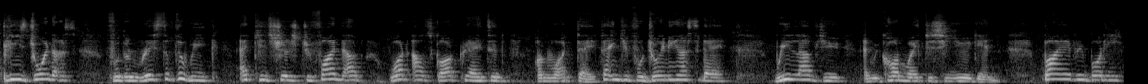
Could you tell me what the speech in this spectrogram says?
Please join us for the rest of the week at Kids Church to find out what else God created on what day. Thank you for joining us today. We love you and we can't wait to see you again. Bye, everybody.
